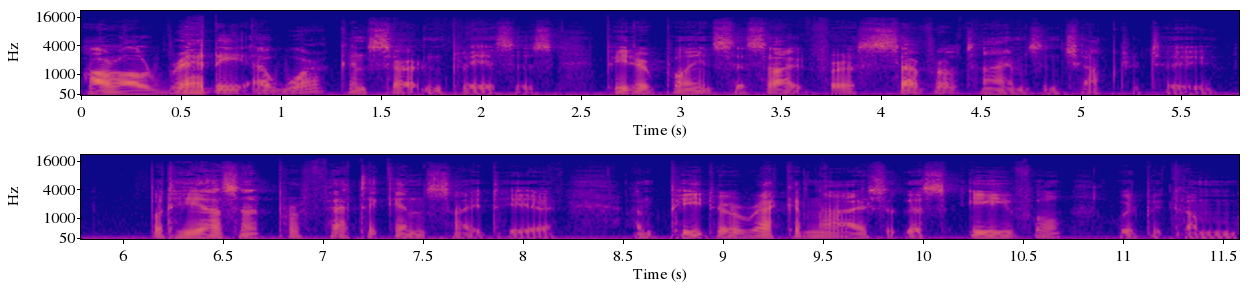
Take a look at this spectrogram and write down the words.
are already at work in certain places. Peter points this out for us several times in chapter 2. But he has a prophetic insight here, and Peter recognized that this evil would become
